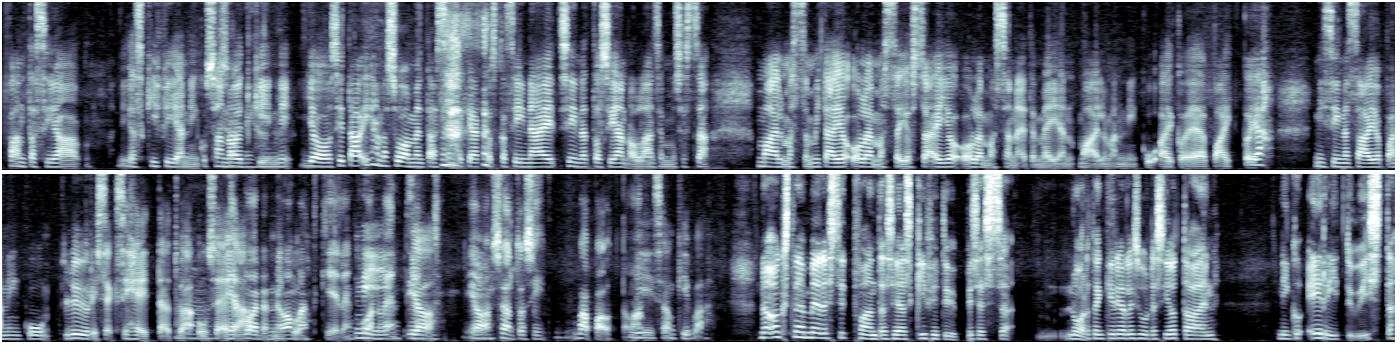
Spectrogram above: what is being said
fantasiaa ja skifiä, niin kuin sanoitkin, niin joo, sitä on ihana suomentaa sen takia, koska siinä, ei, siinä tosiaan ollaan semmoisessa maailmassa, mitä ei ole olemassa, jossa ei ole olemassa näitä meidän maailman niin kuin aikoja ja paikkoja, niin siinä saa jopa niin kuin lyyriseksi heittäytyä mm, usein. Ja, voida ne niin kuin, omat kielen konventiot. Niin, joo, joo, se on tosi vapauttavaa. Niin, se on kiva. No onko teidän mielestä sit fantasia skifityyppisessä nuorten kirjallisuudessa jotain niin erityistä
